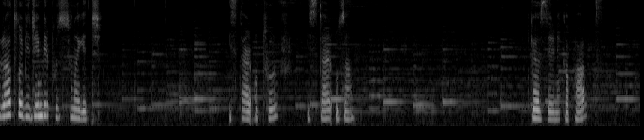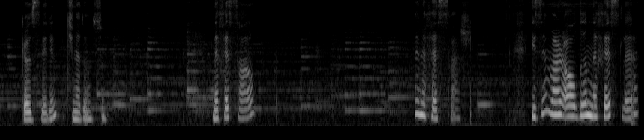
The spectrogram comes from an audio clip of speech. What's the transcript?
Rahat olabileceğin bir pozisyona geç. İster otur, ister uzan. Gözlerini kapat. Gözlerin içine dönsün. Nefes al ve nefes ver. İzin ver aldığın nefesle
